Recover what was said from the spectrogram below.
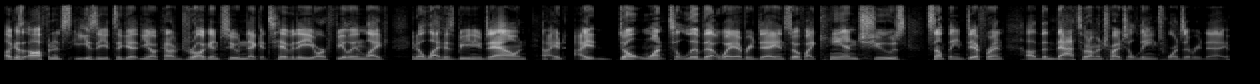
Because often it's easy to get, you know, kind of drug into negativity or feeling like, you know, life is beating you down. And I, I don't want to live that way every day. And so if I can choose something different, uh, then that's what I'm going to try to lean towards every day.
